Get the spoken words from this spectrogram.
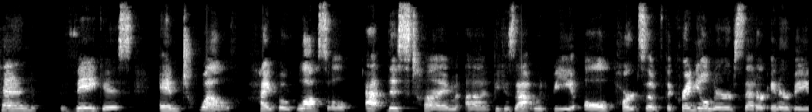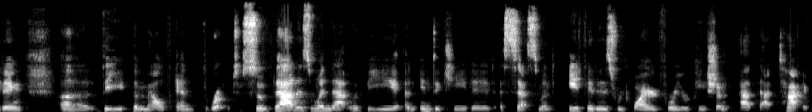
10, vagus, and 12, hypoglossal at this time uh, because that would be all parts of the cranial nerves that are innervating uh, the, the mouth and throat. So that is when that would be an indicated assessment if it is required for your patient at that time.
